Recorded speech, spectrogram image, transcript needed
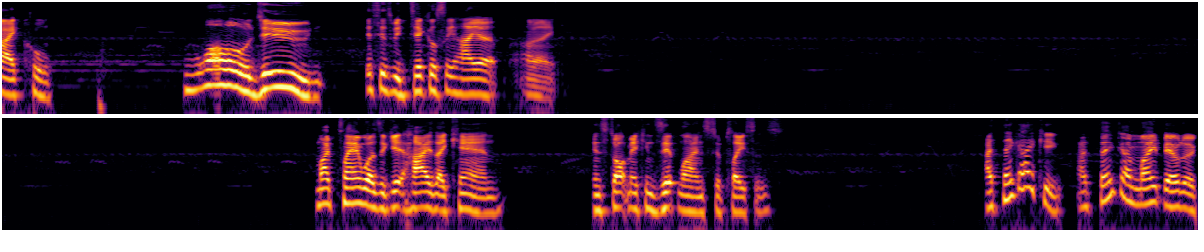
All right, cool. Whoa, dude, this is ridiculously high up. All My plan was to get high as I can and start making zip lines to places. I think I can. I think I might be able to.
